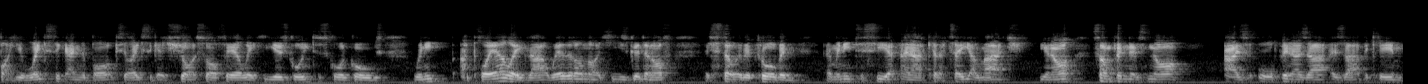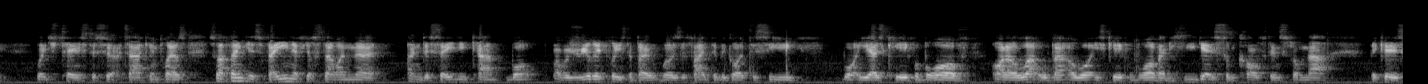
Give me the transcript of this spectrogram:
but he likes to get in the box. He likes to get shots off early. He is going to score goals. We need a player like that, whether or not he's good enough, is still to be proven, and we need to see it in a kind of tighter match. You know, something that's not as open as that as that became, which tends to suit attacking players. So I think it's fine if you're still in the undecided camp. What I was really pleased about was the fact that we got to see what he is capable of, or a little bit of what he's capable of, and he gets some confidence from that because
